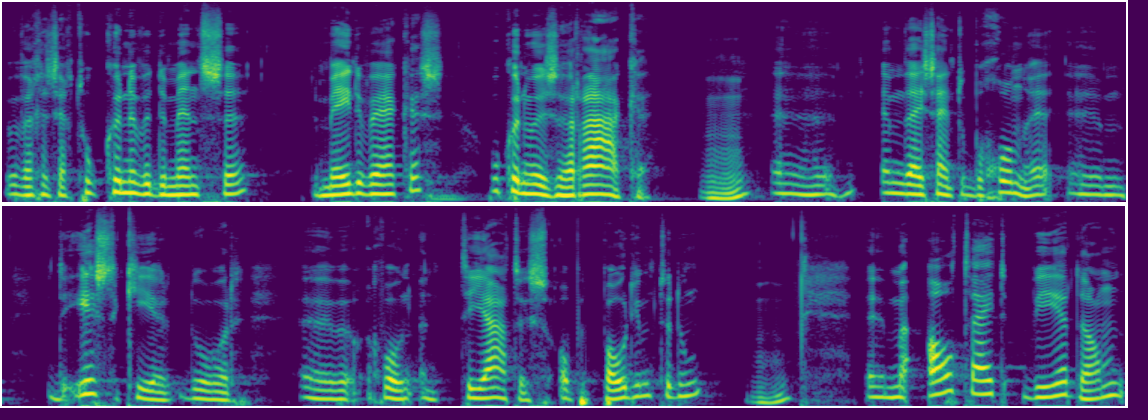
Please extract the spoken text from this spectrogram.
hebben we gezegd: hoe kunnen we de mensen, de medewerkers, hoe kunnen we ze raken? Mhm. Eh, en wij zijn toen begonnen ehm, de eerste keer door eh, gewoon een theaters op het podium te doen. Mhm. Eh, maar altijd weer dan,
